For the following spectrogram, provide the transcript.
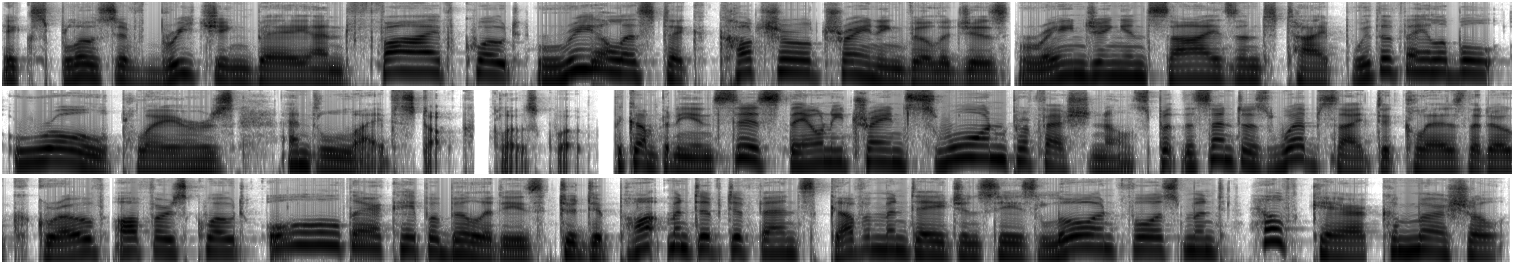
explosive breaching bay, and five, quote, realistic cultural training villages ranging in size and type with available role players and livestock. The company insists they only train sworn professionals, but the center's website declares that Oak Grove offers, quote, all their capabilities to Department of Defense, government agencies, law enforcement, healthcare, commercial,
